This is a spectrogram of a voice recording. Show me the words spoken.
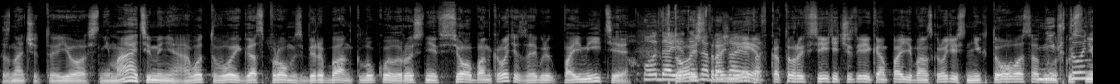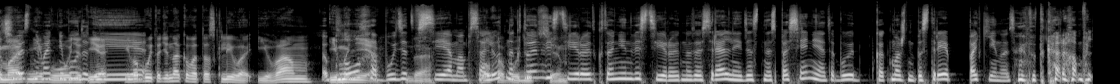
значит, ее снимать у меня, а вот твой «Газпром», Сбербанк, «Лукойл», «Роснефть» все обанкротится, я говорю, поймите, О, да, в той стране, в которой все эти четыре компании банкротились, никто у вас однушку никто снимать, не будет. Не будет. И... И... Его будет одинаково тоскливо и вам, и Плохо мне. будет да. всем, абсолютно. Плохо кто инвестирует, всем. кто не инвестирует. Ну, то есть реально единственное спасение — это будет как можно быстрее покинуть этот корабль.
